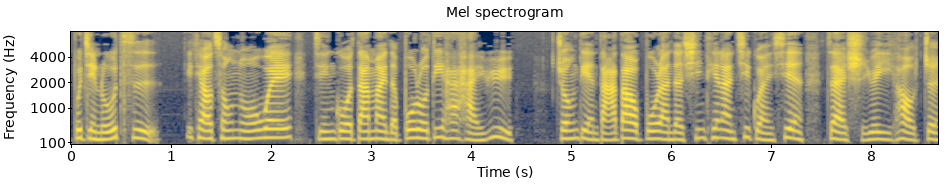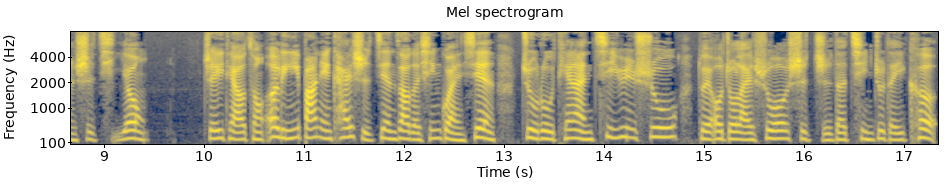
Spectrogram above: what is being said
不仅如此，一条从挪威经过丹麦的波罗的海海域，终点达到波兰的新天然气管线，在十月一号正式启用。这一条从二零一八年开始建造的新管线，注入天然气运输，对欧洲来说是值得庆祝的一刻。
